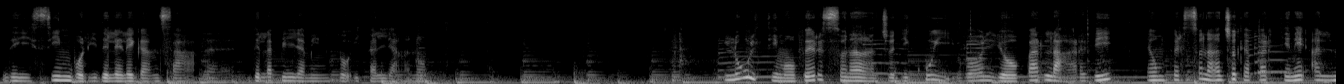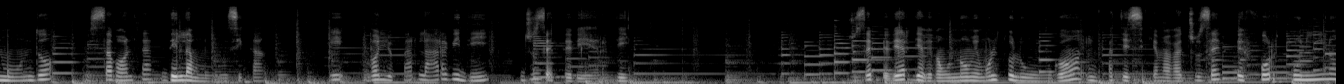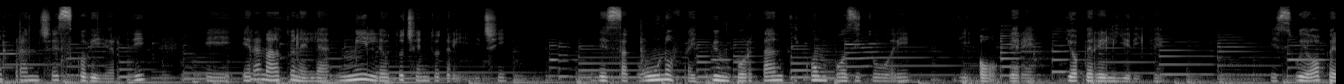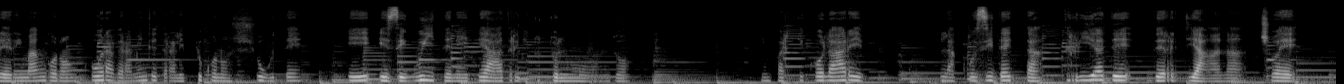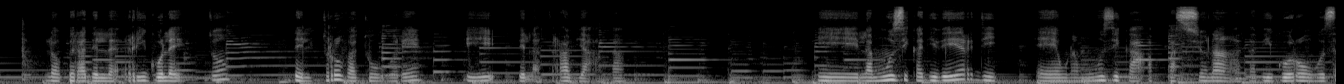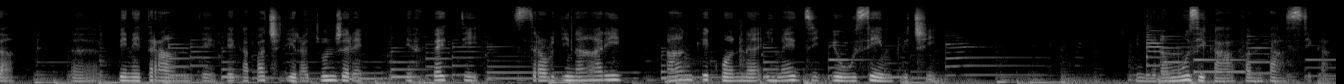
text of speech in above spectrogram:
dei simboli dell'eleganza eh, dell'abbigliamento italiano. L'ultimo personaggio di cui voglio parlarvi è un personaggio che appartiene al mondo, questa volta, della musica e voglio parlarvi di Giuseppe Verdi. Giuseppe Verdi aveva un nome molto lungo, infatti si chiamava Giuseppe Fortunino Francesco Verdi e era nato nel 1813 ed è stato uno fra i più importanti compositori di opere, di opere liriche. Le sue opere rimangono ancora veramente tra le più conosciute e eseguite nei teatri di tutto il mondo. In particolare la cosiddetta triade verdiana, cioè l'opera del Rigoletto, del Trovatore e della Traviata. E la musica di Verdi è una musica appassionata, vigorosa, eh, penetrante, che è capace di raggiungere effetti straordinari anche con i mezzi più semplici. Quindi una musica fantastica.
